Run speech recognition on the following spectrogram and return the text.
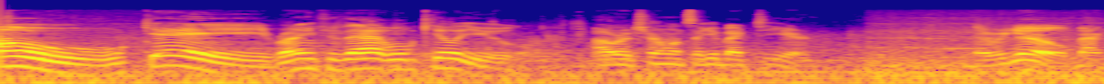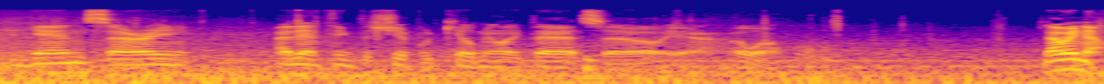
Oh, okay. Running through that will kill you. I'll return once I get back to here. There we go. Back again. Sorry. I didn't think the ship would kill me like that, so yeah. Oh well. Now we know.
